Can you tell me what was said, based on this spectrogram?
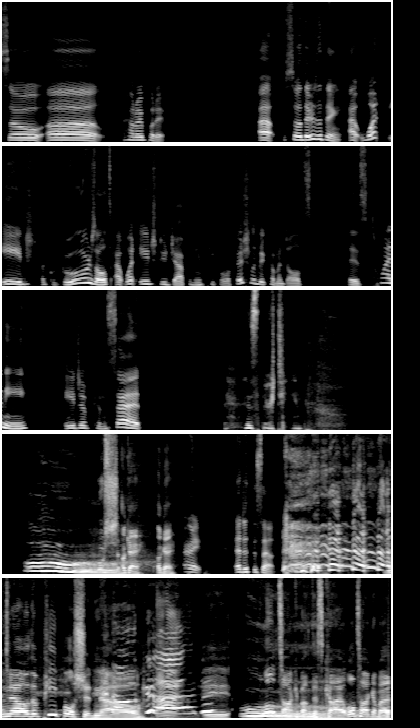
so uh, how do I put it? Uh, so there's a thing. At what age? uh, Google results. At what age do Japanese people officially become adults? Is 20. Age of consent is 13. Ooh, sh- okay, okay. All right, edit this out. no, the people should know. Oh God! We'll talk about this, Kyle. We'll talk about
